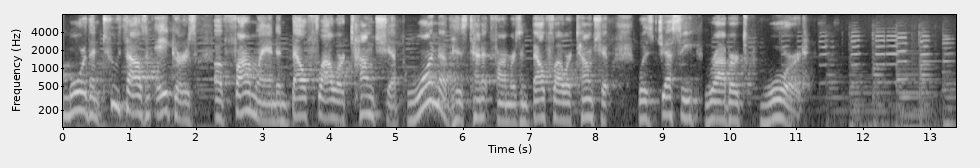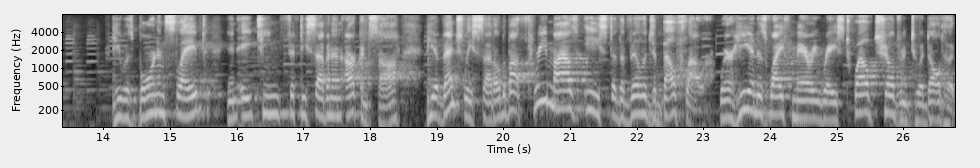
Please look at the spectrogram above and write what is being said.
more than 2,000 acres of farmland in Bellflower Township. One of his tenant farmers in Bellflower Township was Jesse Robert Ward. He was born enslaved in 1857 in Arkansas. He eventually settled about three miles east of the village of Bellflower, where he and his wife Mary raised 12 children to adulthood.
